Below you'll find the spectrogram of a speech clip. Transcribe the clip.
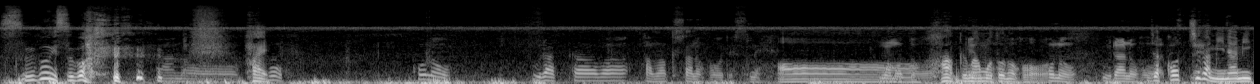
すごいすごい。あのー はい。この裏側は天草の方ですね。あ熊本。あ熊本の方。この裏の方ね。じゃあこっちが南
